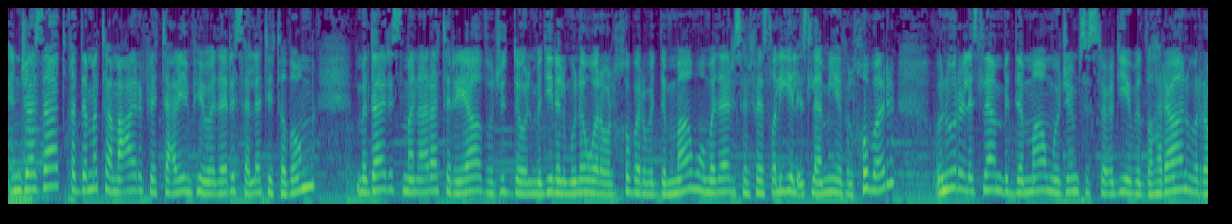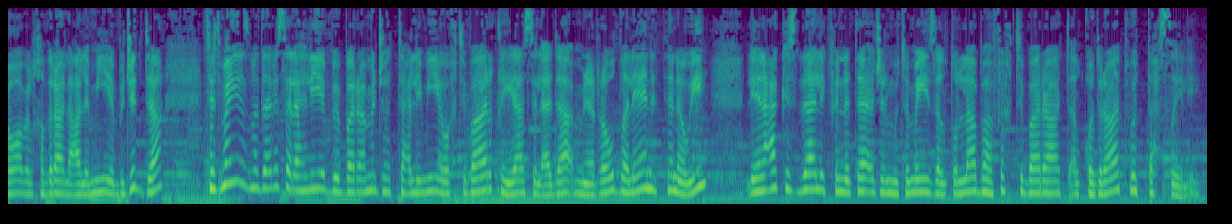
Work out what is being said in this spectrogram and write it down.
إنجازات قدمتها معارف للتعليم في مدارسها التي تضم مدارس منارات الرياض وجدة والمدينة المنورة والخبر والدمام ومدارس الفيصلية الإسلامية في الخبر ونور الإسلام بالدمام وجيمس السعودية بالظهران والروابي الخضراء العالمية بجدة. تتميز مدارسها الأهلية ببرامجها التعليمية واختبار قياس الأداء من الروضة لين الثانوي لينعكس ذلك في النتائج المتميزة لطلابها في اختبارات القدرات والتحصيلي.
